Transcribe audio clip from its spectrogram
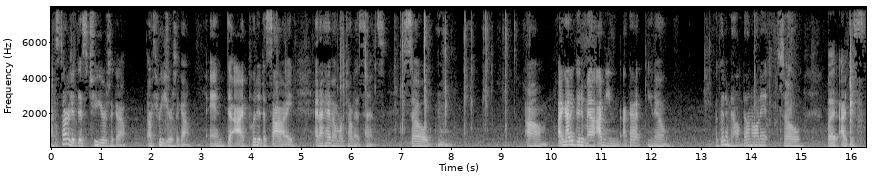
I started this two years ago, or three years ago, and I put it aside, and I haven't worked on it since. So, um, I got a good amount, I mean, I got, you know, a good amount done on it, so, but I just,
